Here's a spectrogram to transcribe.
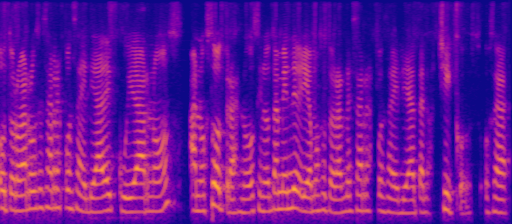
otorgarnos esa responsabilidad de cuidarnos a nosotras, ¿no? Sino también deberíamos otorgarle esa responsabilidad a los chicos. O sea,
